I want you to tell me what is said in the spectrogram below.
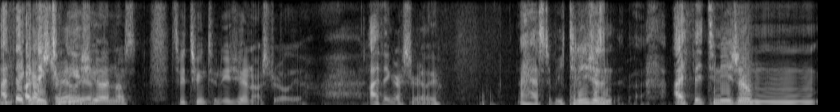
I think I think Tunisia and it's between Tunisia and Australia. I think Australia. It has to be Tunisia's. I think Tunisia. Mm,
